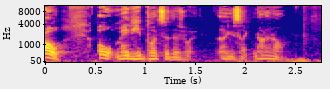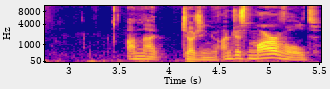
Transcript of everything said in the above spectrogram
Oh, oh, maybe he puts it this way. He's like, no, no, no. I'm not judging you. I'm just marveled.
